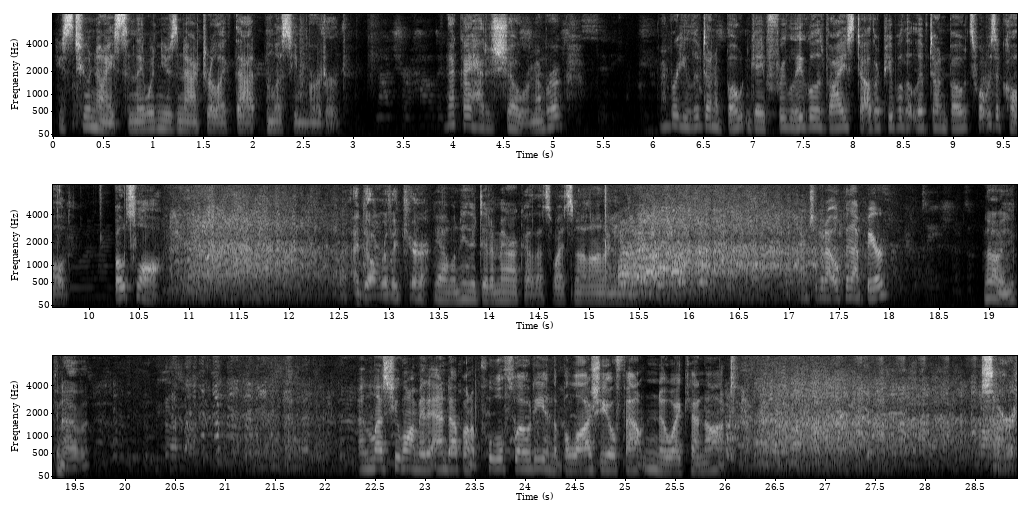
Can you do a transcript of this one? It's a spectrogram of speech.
He's too nice, and they wouldn't use an actor like that unless he murdered. That guy had a show, remember? Remember, he lived on a boat and gave free legal advice to other people that lived on boats? What was it called? Boat's Law. I don't really care. Yeah, well, neither did America. That's why it's not on anymore. Aren't you gonna open that beer? No, you can have it. Unless you want me to end up on a pool floaty in the Bellagio fountain, no, I cannot. Sorry.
